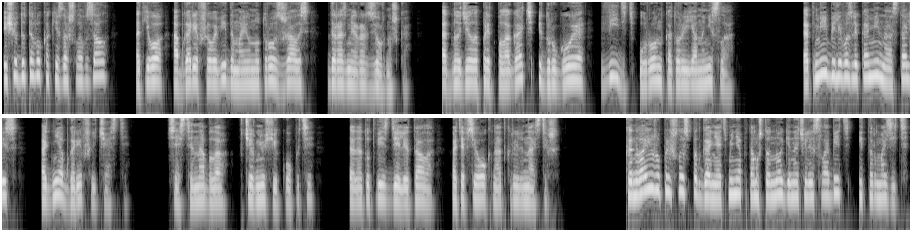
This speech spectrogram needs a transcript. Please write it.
Еще до того, как я зашла в зал, от его обгоревшего вида мое нутро сжалось до размера зернышка. Одно дело предполагать, и другое — видеть урон, который я нанесла. От мебели возле камина остались одни обгоревшие части. Вся стена была в чернющей копоти. Она тут везде летала, хотя все окна открыли настежь. Конвоиру пришлось подгонять меня, потому что ноги начали слабеть и тормозить.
